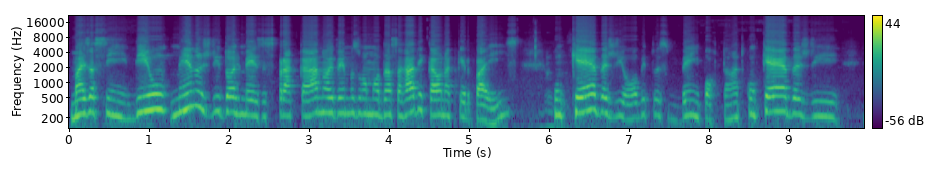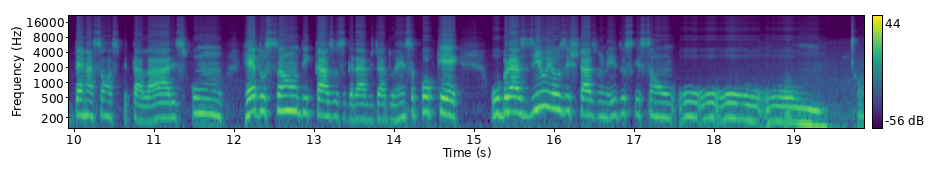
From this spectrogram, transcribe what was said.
mas assim, de um, menos de dois meses para cá, nós vemos uma mudança radical naquele país, com quedas de óbitos bem importantes, com quedas de internação hospitalares, com redução de casos graves da doença, porque o Brasil e os Estados Unidos, que são o, o, o,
